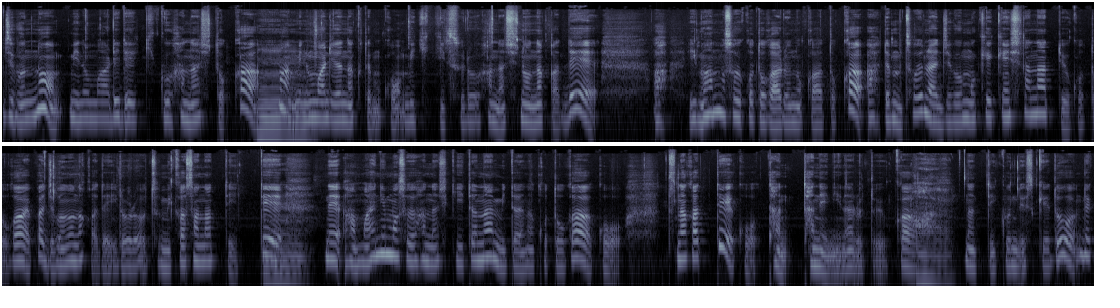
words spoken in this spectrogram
自分の身の回りで聞く話とか、うん。まあ、身の回りじゃなくてもこう見聞きする話の中であ今もそういうことがあるのかとかあでもそういうのは自分も経験したなっていうことがやっぱり自分の中でいろいろ積み重なっていって、うん。ね、あ前にもそういう話聞いたなみたいなことがこうつながってこうた種になるというか。はい。なっていくんですけどで、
